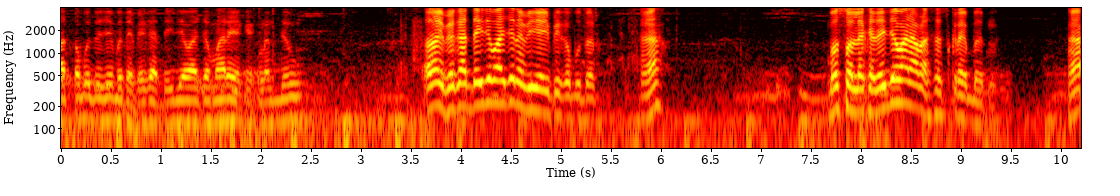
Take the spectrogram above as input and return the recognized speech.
આ કબૂતર છે બધા ભેગા દઈ દેવા છે મારે એક એક નથી દેવું. હવે ભેગા દઈ દેવા છે ને વીઆઈપી કબૂતર. હે? બસો લેખે દઈ દેવાના આપણા સબસ્ક્રાઈબરને હે?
